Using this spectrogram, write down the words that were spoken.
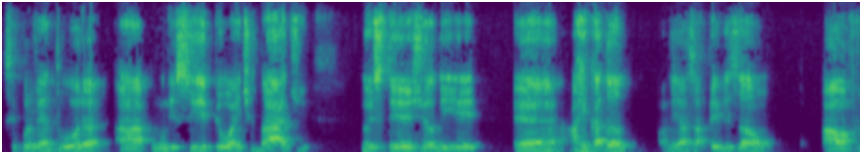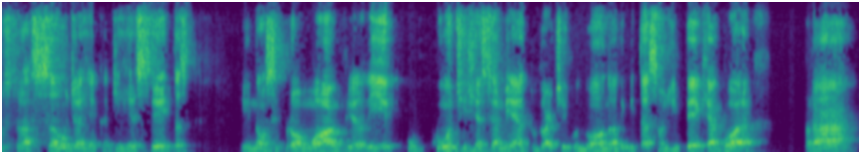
se porventura a, o município ou a entidade não esteja ali é, arrecadando, aliás, a previsão, há uma frustração de, de receitas e não se promove ali o contingenciamento do artigo 9 a limitação de IP, que agora para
